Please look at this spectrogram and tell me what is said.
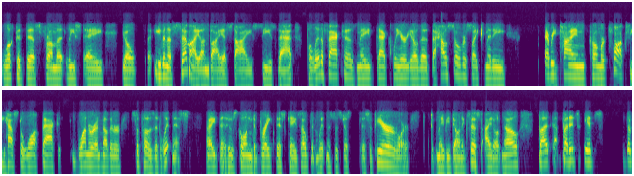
looked at this from at least a, you know, even a semi-unbiased eye sees that. PolitiFact has made that clear. You know, the, the House Oversight Committee, every time Comer talks, he has to walk back one or another supposed witness, right? That who's going to break this case open. Witnesses just disappear or maybe don't exist. I don't know. But but it's it's the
